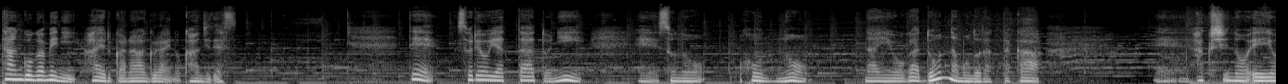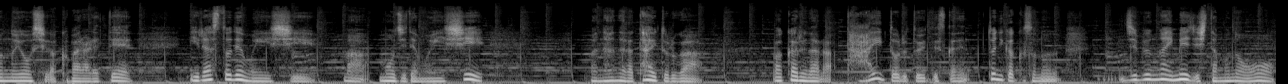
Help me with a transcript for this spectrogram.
単語が目に入るかなぐらいの感じです。でそれをやった後に、えー、その本の内容がどんなものだったか、えー、白紙の A4 の用紙が配られてイラストでもいいし、まあ、文字でもいいし、まあ、なんならタイトルがわかるならタイトルというんですかねとにかくその自分がイメージしたものを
